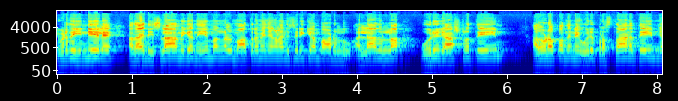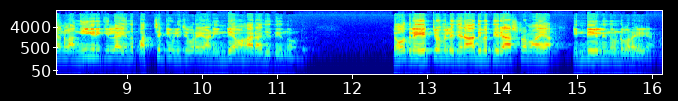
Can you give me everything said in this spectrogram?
ഇവിടുത്തെ ഇന്ത്യയിലെ അതായത് ഇസ്ലാമിക നിയമങ്ങൾ മാത്രമേ ഞങ്ങൾ അനുസരിക്കാൻ പാടുള്ളൂ. അല്ലാതുള്ള ഒരു രാഷ്ട്രത്തെയും അതോടൊപ്പം തന്നെ ഒരു പ്രസ്ഥാനത്തെയും ഞങ്ങൾ അംഗീകരിക്കില്ല എന്ന് പച്ചയ്ക്ക് വിളിച്ചു പറയുകയാണ് ഇന്ത്യ മഹാരാജ്യത്ത് നിന്നുകൊണ്ട്. ലോകത്തിലെ ഏറ്റവും വലിയ ജനാധിപത്യ രാഷ്ട്രമായ ഇന്ത്യയിൽ നിന്നുകൊണ്ട് പറയുകയാണ്.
